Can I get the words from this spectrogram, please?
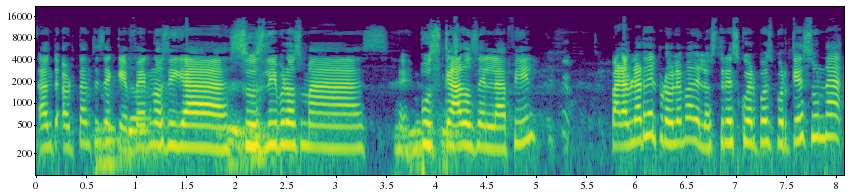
ahorita antes de que Fer nos diga sus libros más buscados en la FIL, para hablar del problema de los tres cuerpos, porque es una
